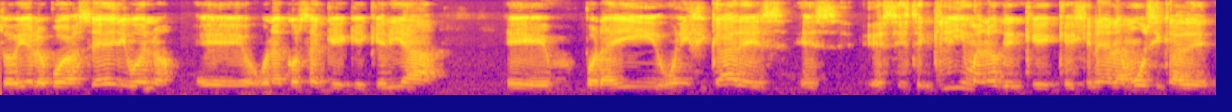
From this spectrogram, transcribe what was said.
todavía lo puedo hacer. Y bueno, eh, una cosa que, quería eh, por ahí unificar es, es, este clima ¿no? que, que, genera la música de,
